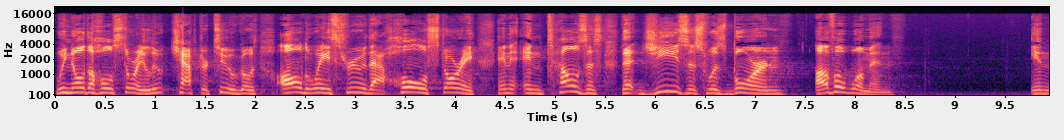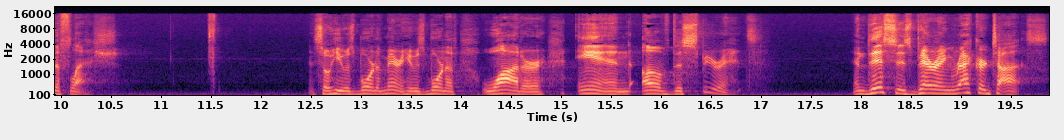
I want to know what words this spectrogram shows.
We know the whole story. Luke chapter 2 goes all the way through that whole story and, and tells us that Jesus was born of a woman in the flesh. And so he was born of Mary. He was born of water and of the Spirit. And this is bearing record to us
